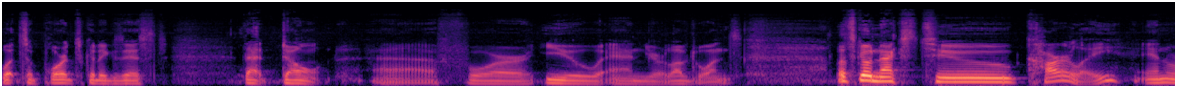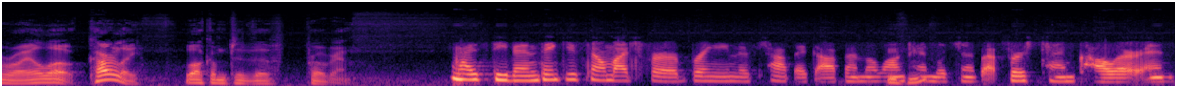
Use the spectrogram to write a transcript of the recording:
what supports could exist that don't uh, for you and your loved ones. Let's go next to Carly in Royal Oak. Carly, welcome to the program. Hi, Stephen. Thank you so much for bringing this topic up. I'm a longtime listener, but first time caller. And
